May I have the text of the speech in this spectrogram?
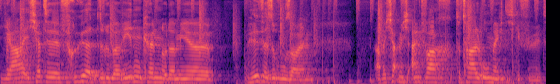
Ja, ich hätte früher drüber reden können oder mir Hilfe suchen sollen. Aber ich habe mich einfach total ohnmächtig gefühlt.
